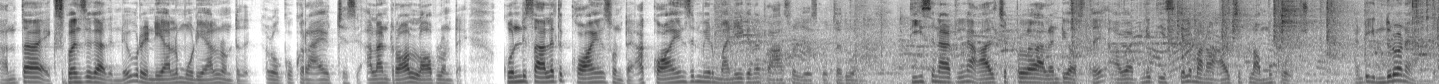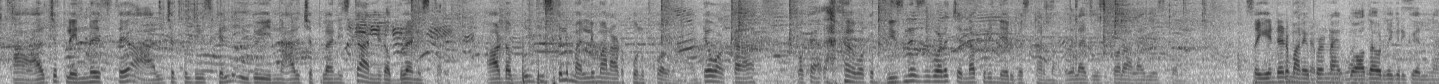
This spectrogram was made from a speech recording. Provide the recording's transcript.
అంత ఎక్స్పెన్సివ్ కాదండి. ఓ రెండు ఏళ్ళు మూడు ఏళ్ళు ఉంటుంది. ఒక్కొక్క రాయి వచ్చేసి. అలాంటి రాళ్ళు లోపల ఉంటాయి కొన్నిసార్లు అయితే కాయిన్స్ ఉంటాయి. ఆ కాయిన్స్ని మీరు మనీ కింద ట్రాన్స్ఫర్ చేసుకోవచ్చు చదువుని. తీసిన వాటిని ఆల్చిప్పలు అలాంటివి వస్తాయి. వాటిని తీసుకెళ్ళి మనం ఆల్చిప్పలు అమ్ముకోవచ్చు. అంటే ఇందులోనే ఆ ఆల్చిప్పలు ఎన్ని ఇస్తే ఆ తీసుకెళ్ళి ఇది ఇన్ని ఆల్చెప్పులు అని ఇస్తే అన్ని డబ్బులు అని ఇస్తారు. ఆ డబ్బులు తీసుకెళ్ళి మళ్ళీ మనం అక్కడ కొనుక్కోవాలి అంటే ఒక ఒక ఒక బిజినెస్ కూడా చిన్నప్పటి నుంచి నేర్పిస్తున్నారు అన్నమాట. ఇలా చేసుకోవాలి అలా చేసుకోవాలి. సో ఏంటంటే మనం ఎప్పుడైనా గోదావరి దగ్గరికి వెళ్ళినా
